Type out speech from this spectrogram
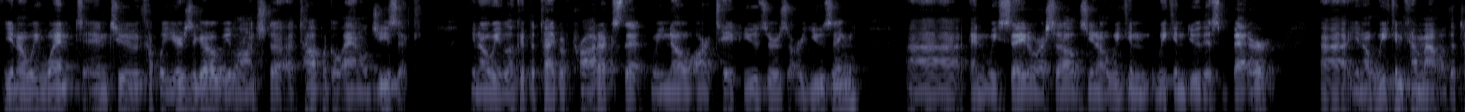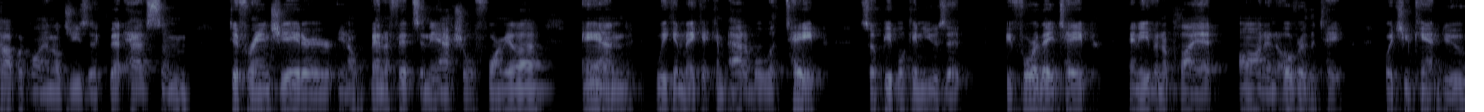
you know, we went into a couple years ago, we launched a, a, topical analgesic. You know, we look at the type of products that we know our tape users are using, uh, and we say to ourselves, you know, we can we can do this better. Uh, you know, we can come out with a topical analgesic that has some differentiator, you know, benefits in the actual formula, and we can make it compatible with tape, so people can use it before they tape and even apply it on and over the tape which you can't do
